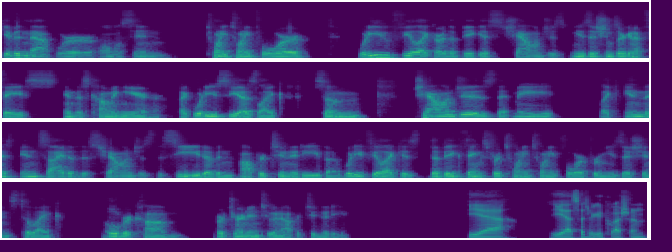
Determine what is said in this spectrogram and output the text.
given that we're almost in 2024, what do you feel like are the biggest challenges musicians are going to face in this coming year? Like, what do you see as like some challenges that may like in this inside of this challenge is the seed of an opportunity but what do you feel like is the big things for 2024 for musicians to like overcome or turn into an opportunity? Yeah. Yeah such a good question.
